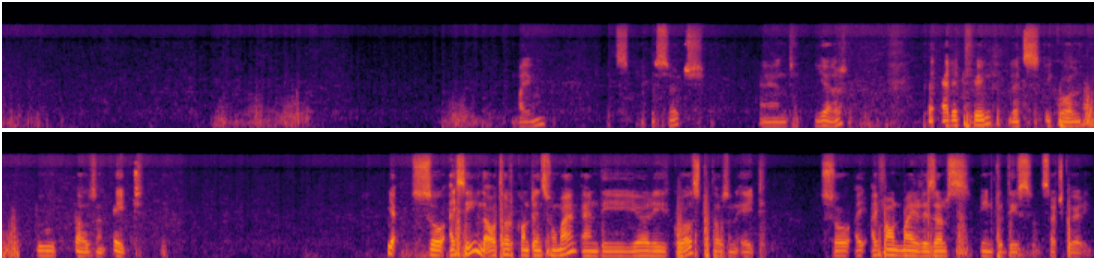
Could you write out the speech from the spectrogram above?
my own. Let's search and here the edit field let's equal 2008 yeah so I see in the author contains format and the year equals 2008 So I, I found my results into this search query.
